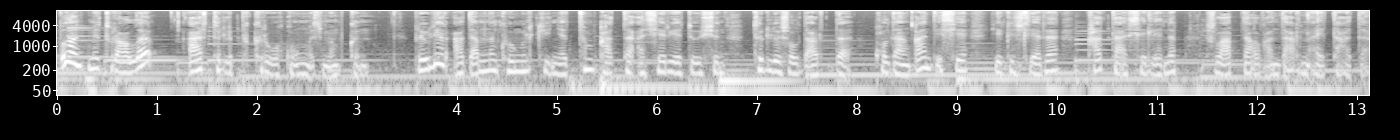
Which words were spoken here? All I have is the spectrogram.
Бұл әңгіме туралы әртүрлі пікір оқуыңыз мүмкін. Біреулер адамның көңіл күйіне тым қатты әсер ету үшін түрлі жолдарды қолданған десе екіншілері қатты әсерленіп жылап та алғандарын айтады.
